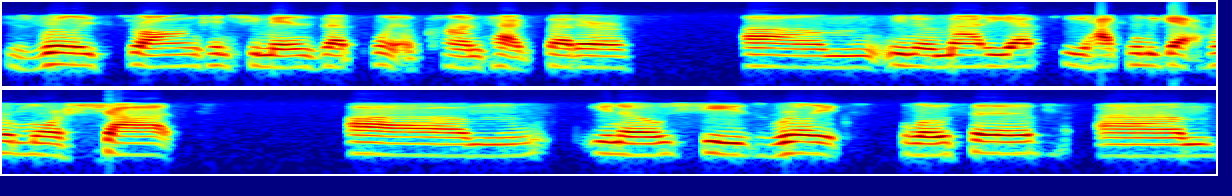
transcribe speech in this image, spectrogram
she's really strong. Can she manage that point of contact better? Um, you know, Maddie Epke, how can we get her more shots? Um, you know, she's really explosive. Um,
